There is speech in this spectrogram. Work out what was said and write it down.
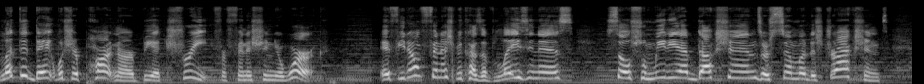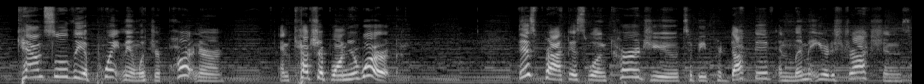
Let the date with your partner be a treat for finishing your work. If you don't finish because of laziness, social media abductions, or similar distractions, cancel the appointment with your partner and catch up on your work. This practice will encourage you to be productive and limit your distractions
